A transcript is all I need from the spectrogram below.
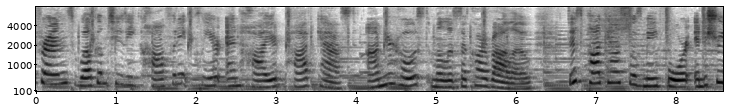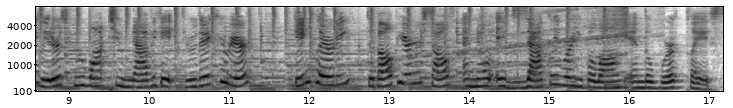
friends. Welcome to the Confident, Clear, and Hired podcast. I'm your host, Melissa Carvalho. This podcast was made for industry leaders who want to navigate through their career, gain clarity, develop your inner self, and know exactly where you belong in the workplace.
